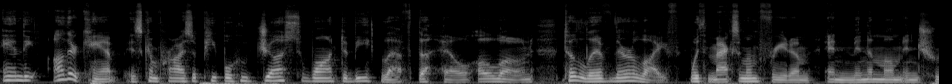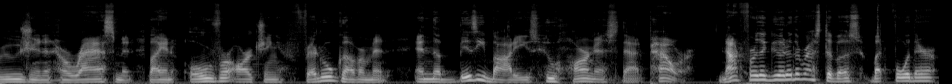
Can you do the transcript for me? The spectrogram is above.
And the other camp is comprised of people who just want to be left the hell alone to live their life with maximum freedom and minimum intrusion and harassment by an overarching federal government and the busybodies who harness that power not for the good of the rest of us, but for their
